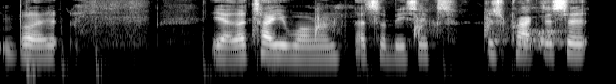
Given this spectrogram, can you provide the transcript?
but yeah, that's how you wall run. That's the basics. Just practice it.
